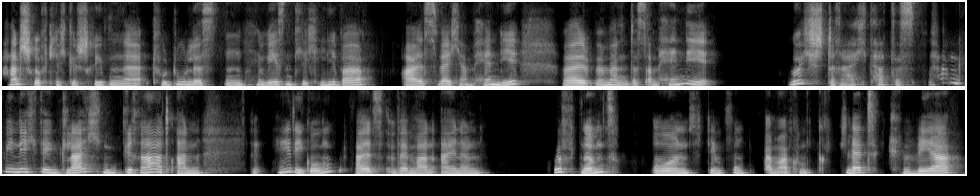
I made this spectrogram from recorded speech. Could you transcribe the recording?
handschriftlich geschriebene To-Do-Listen wesentlich lieber als welche am Handy, weil wenn man das am Handy durchstreicht, hat das irgendwie nicht den gleichen Grad an Befriedigung, als wenn man einen Stift nimmt und den Punkt einmal komplett quer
